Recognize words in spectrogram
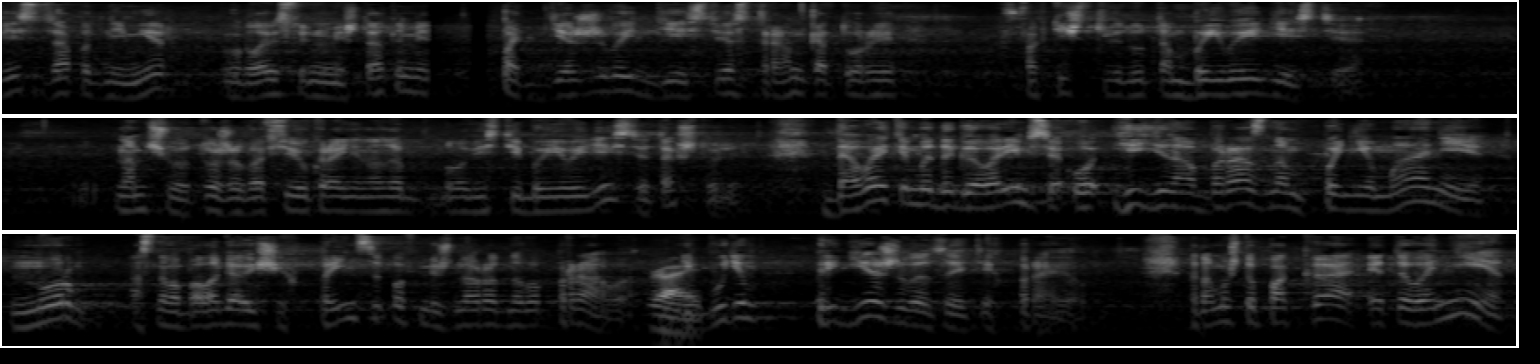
весь западный мир во главе с Соединенными Штатами поддерживает действия стран, которые фактически ведут там боевые действия. Нам что, тоже во всей Украине надо было вести боевые действия, так что ли? Давайте мы договоримся о единообразном понимании норм основополагающих принципов международного права. И Right. будем придерживаться этих правил. Потому что пока этого нет,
